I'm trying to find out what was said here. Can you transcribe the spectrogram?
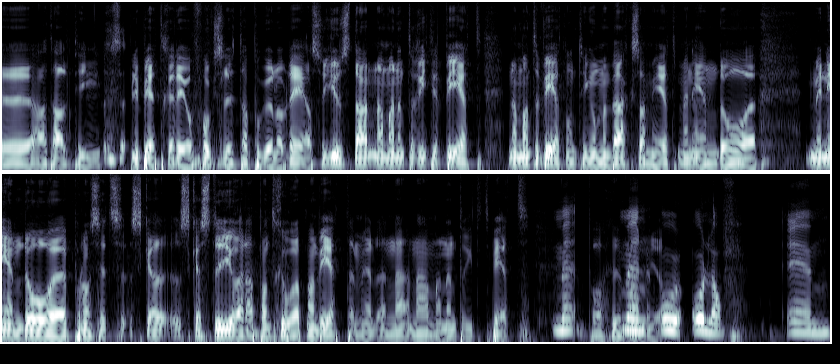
eh, att allting blir bättre det och folk slutar på grund av det. Alltså just när, när man inte riktigt vet, när man inte vet någonting om en verksamhet men ändå men ändå eh, på något sätt ska, ska styra det, att man tror att man vet det, med, när, när man inte riktigt vet Men, vad, hur men man gör. O- Olof, ehm,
